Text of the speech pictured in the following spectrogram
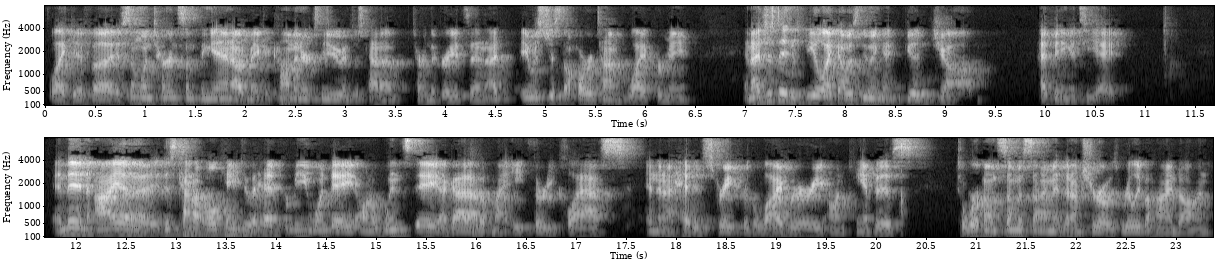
Like if uh, if someone turned something in, I would make a comment or two and just kind of turn the grades in. I, it was just a hard time of life for me, and I just didn't feel like I was doing a good job at being a TA. And then I, uh, this kind of all came to a head for me one day on a Wednesday. I got out of my 8:30 class, and then I headed straight for the library on campus to work on some assignment that I'm sure I was really behind on.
